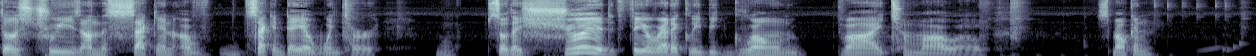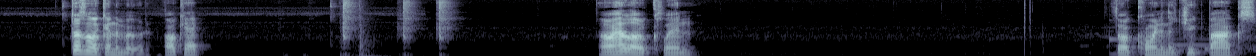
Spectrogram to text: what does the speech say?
those trees on the second of second day of winter. So they should theoretically be grown by tomorrow. Smoking? Doesn't look in the mood. Okay. Oh, hello, Clint. Throw a coin in the jukebox.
